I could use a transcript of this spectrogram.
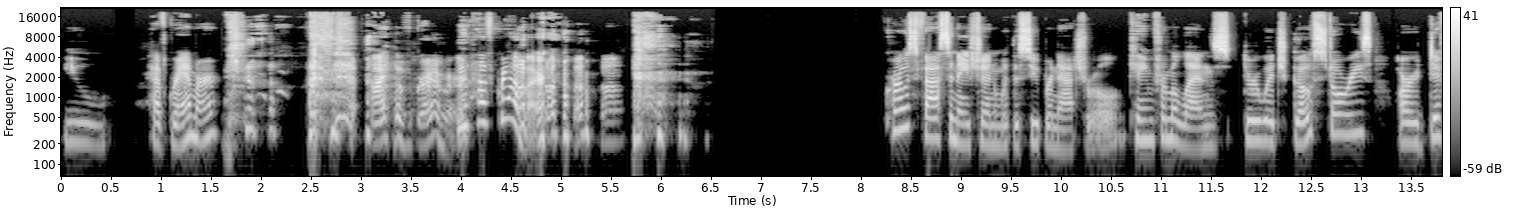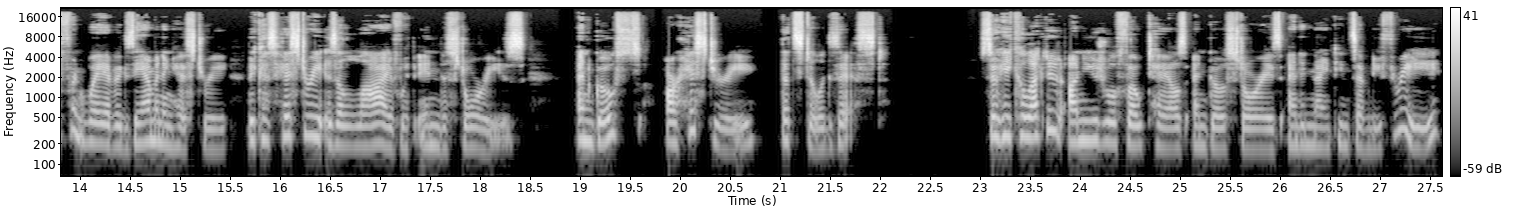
you have grammar. I have grammar. You have grammar. Crowe's fascination with the supernatural came from a lens through which ghost stories are a different way of examining history because history is alive within the stories, and ghosts are history that still exist. So he collected unusual folk tales and ghost stories, and in 1973,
